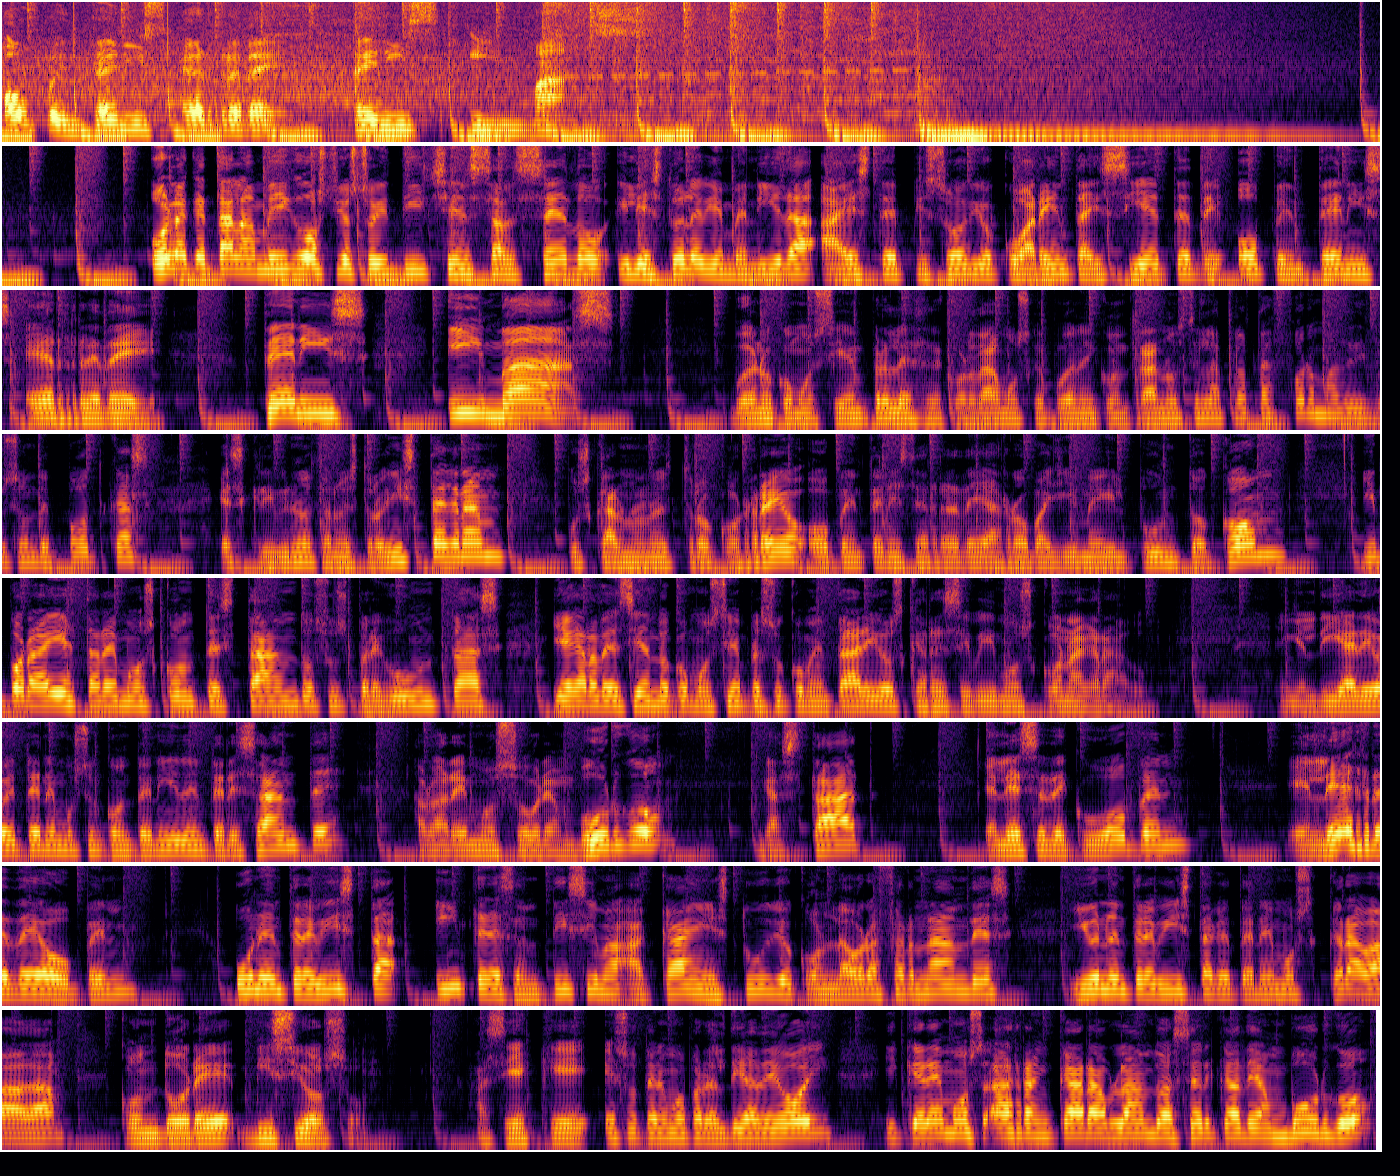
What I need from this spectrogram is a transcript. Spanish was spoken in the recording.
Open Tennis RD, tenis y más. Hola, ¿qué tal amigos? Yo soy Dichen Salcedo y les doy la bienvenida a este episodio 47 de Open Tennis RD, tenis y más. Bueno, como siempre, les recordamos que pueden encontrarnos en la plataforma de difusión de podcast, escribirnos a nuestro Instagram, buscarnos nuestro correo opentennisrd.gmail.com y por ahí estaremos contestando sus preguntas y agradeciendo, como siempre, sus comentarios que recibimos con agrado. En el día de hoy tenemos un contenido interesante. Hablaremos sobre Hamburgo, Gastad, el SDQ Open, el RD Open, una entrevista interesantísima acá en estudio con Laura Fernández y una entrevista que tenemos grabada con Doré Vicioso. Así es que eso tenemos para el día de hoy y queremos arrancar hablando acerca de Hamburgo,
